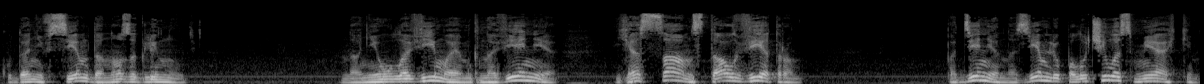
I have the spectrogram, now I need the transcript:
куда не всем дано заглянуть. На неуловимое мгновение я сам стал ветром. Падение на землю получилось мягким.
